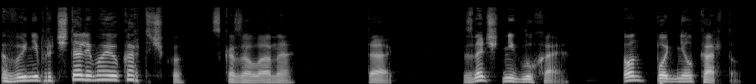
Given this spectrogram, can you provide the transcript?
«Вы не прочитали мою карточку», — сказала она. «Так, значит, не глухая». Он поднял карту.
